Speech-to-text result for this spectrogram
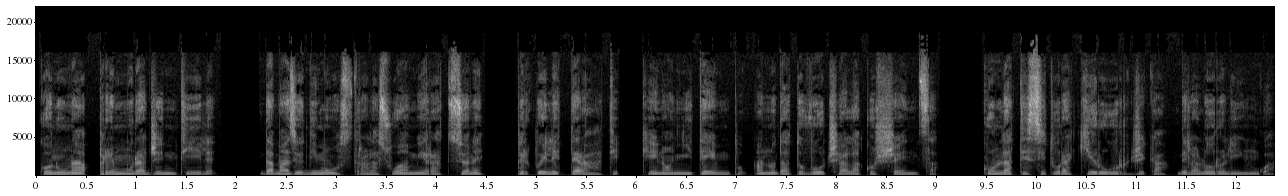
Con una premura gentile, Damasio dimostra la sua ammirazione per quei letterati che in ogni tempo hanno dato voce alla coscienza, con la tessitura chirurgica della loro lingua.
